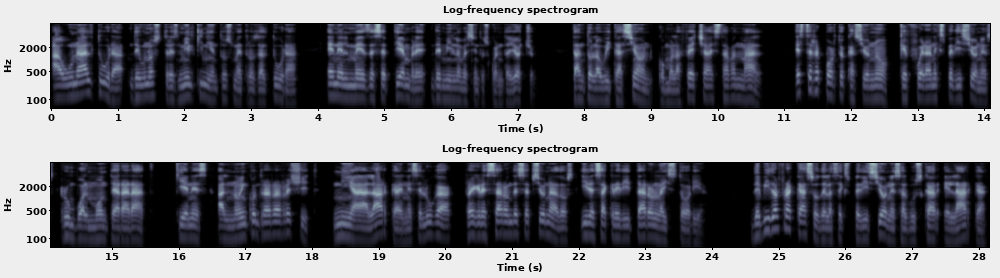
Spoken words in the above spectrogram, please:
a una altura de unos 3.500 metros de altura, en el mes de septiembre de 1948. Tanto la ubicación como la fecha estaban mal. Este reporte ocasionó que fueran expediciones rumbo al monte Ararat, quienes, al no encontrar a Reshid ni a Alarca en ese lugar, regresaron decepcionados y desacreditaron la historia. Debido al fracaso de las expediciones al buscar el arca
